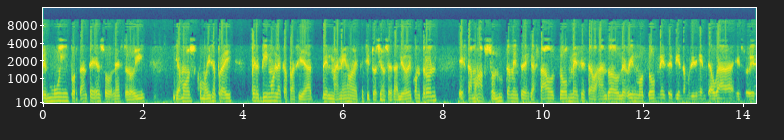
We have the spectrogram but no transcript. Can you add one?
es muy importante eso, Néstor. Hoy, digamos, como dicen por ahí, perdimos la capacidad del manejo de esta situación. Se salió de control, estamos absolutamente desgastados, dos meses trabajando a doble ritmo, dos meses viendo morir gente ahogada, eso es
